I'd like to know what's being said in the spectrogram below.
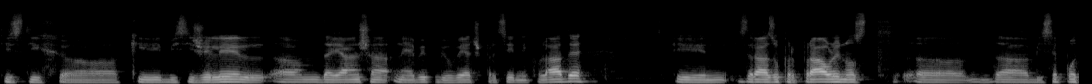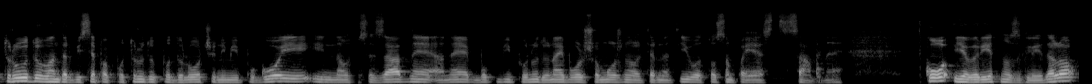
tistih, uh, ki bi si želeli, da Janša ne bi bil več predsednik vlade. In izrazil pripravljenost, uh, da bi se potrudil, vendar bi se pa potrudil pod določenimi pogoji, in na vse zadnje, a ne bi ponudil najboljšo možno alternativo, to sem pa jaz sam. Ne. Tako je verjetno izgledalo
